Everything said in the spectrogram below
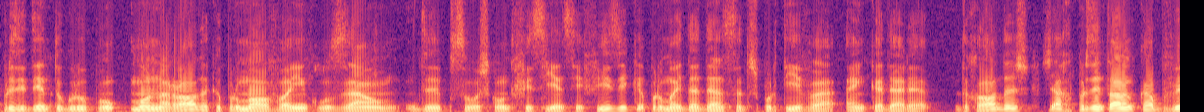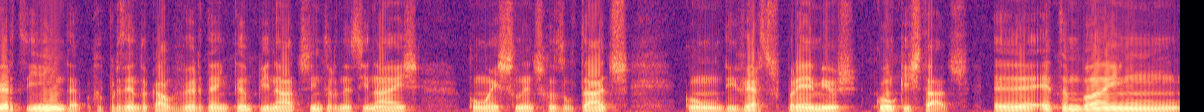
Presidente do grupo Mona Roda, que promove a inclusão de pessoas com deficiência física por meio da dança desportiva em cadeira de rodas, já representaram Cabo Verde e ainda representam Cabo Verde em campeonatos internacionais com excelentes resultados, com diversos prémios conquistados. É também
